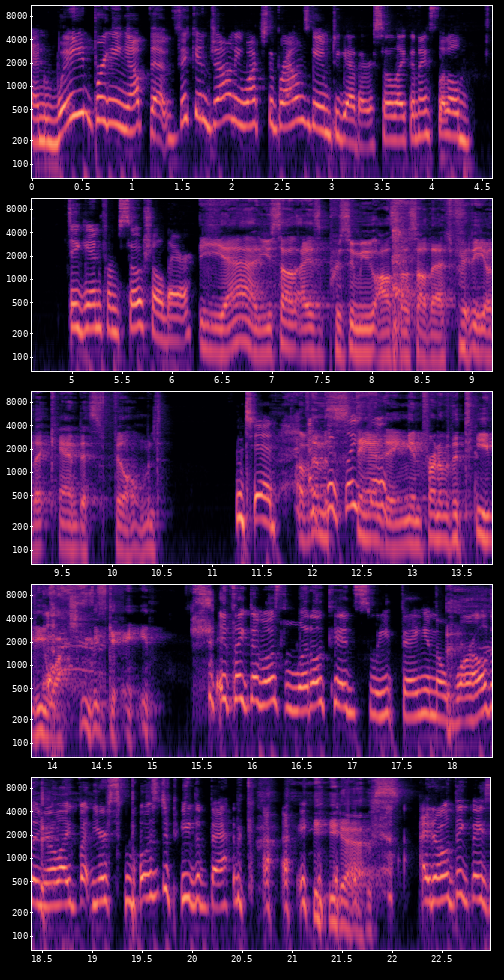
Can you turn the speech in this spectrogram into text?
and Wade bringing up that Vic and Johnny watched the Browns game together. So like a nice little dig in from social there. Yeah, you saw. I presume you also saw that video that Candice filmed Did of them And it's like the- standing in front of the TV watching the game. it's like the most little kid sweet thing in the world, and you're like, but you're supposed to be the bad guy. yes. I don't think they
